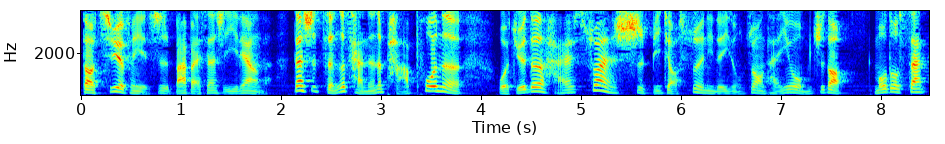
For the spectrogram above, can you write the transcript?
到七月份也是八百三十一辆的，但是整个产能的爬坡呢，我觉得还算是比较顺利的一种状态，因为我们知道。Model 三，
